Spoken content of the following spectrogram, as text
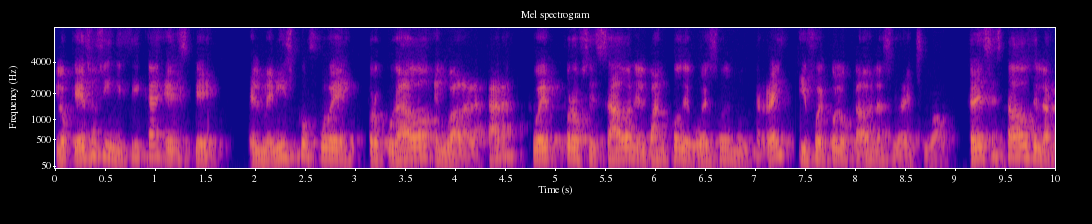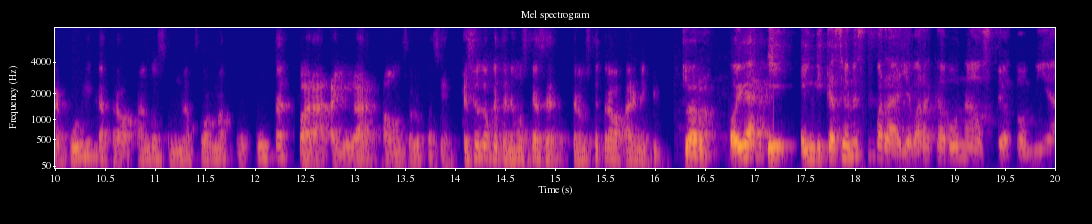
Lo que eso significa es que el menisco fue procurado en Guadalajara, fue procesado en el Banco de Hueso de Monterrey y fue colocado en la ciudad de Chihuahua. Tres estados de la República trabajando en una forma conjunta para ayudar a un solo paciente. Eso es lo que tenemos que hacer. Tenemos que trabajar en equipo. Claro. Oiga, ¿y indicaciones para llevar a cabo una osteotomía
